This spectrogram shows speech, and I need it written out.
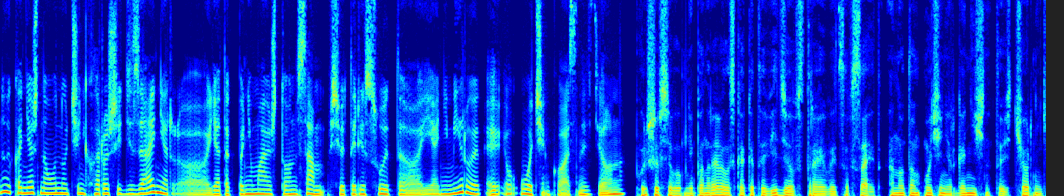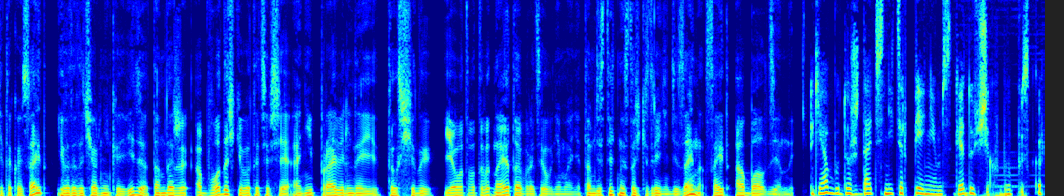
Ну и, конечно, он очень хороший дизайнер. Э, я так понимаю, что он сам все это рисует э, и анимирует. Очень классно сделано. Больше всего мне понравилось, как это видео встраивается в сайт. Оно там очень органично. То есть черненький такой сайт, и вот это черненькое видео, там даже обводочки вот эти все, они правильной толщины. Я вот, вот, вот на это обратил внимание. Там действительно с точки зрения дизайна сайт обалденный. Я буду ждать с нетерпением следующих выпусков.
